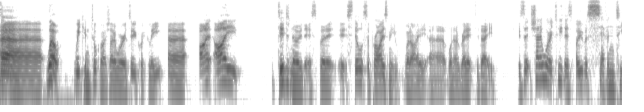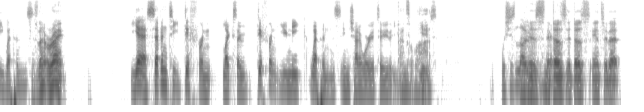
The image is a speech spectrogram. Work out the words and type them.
Uh, well, we can talk about Shadow Warrior 2 quickly. Uh, I I did know this, but it, it still surprised me when I uh, when I read it today. Is that Shadow Warrior 2? There's over 70 weapons. Is that right? Yeah, 70 different, like so different unique weapons in Shadow Warrior 2 that you That's can a lot. use. Which is loads. It is. isn't It does. It does answer that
